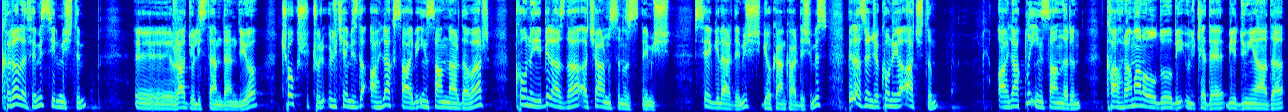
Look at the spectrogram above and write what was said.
Kral FM'i silmiştim e, radyo listemden diyor. Çok şükür ülkemizde ahlak sahibi insanlar da var. Konuyu biraz daha açar mısınız demiş. Sevgiler demiş Gökhan kardeşimiz. Biraz önce konuyu açtım. Ahlaklı insanların kahraman olduğu bir ülkede, bir dünyada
